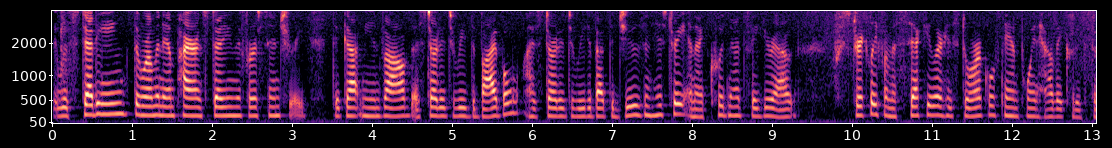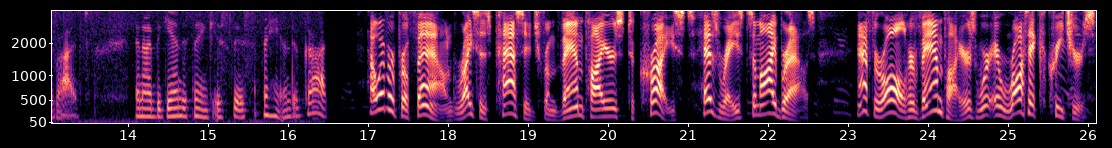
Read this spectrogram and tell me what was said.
It was studying the Roman Empire and studying the first century that got me involved. I started to read the Bible, I started to read about the Jews in history, and I could not figure out, strictly from a secular historical standpoint, how they could have survived. And I began to think, is this the hand of God? However profound, Rice's passage from vampires to Christ has raised some eyebrows. After all, her vampires were erotic creatures.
